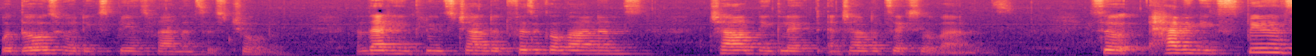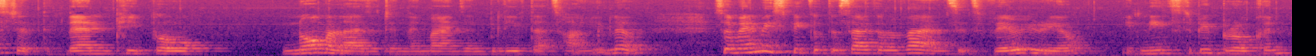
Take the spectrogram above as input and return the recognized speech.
were those who had experienced violence as children and that includes childhood physical violence, child neglect, and childhood sexual violence. So, having experienced it, then people normalize it in their minds and believe that's how you live. So, when we speak of the cycle of violence, it's very real, it needs to be broken,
